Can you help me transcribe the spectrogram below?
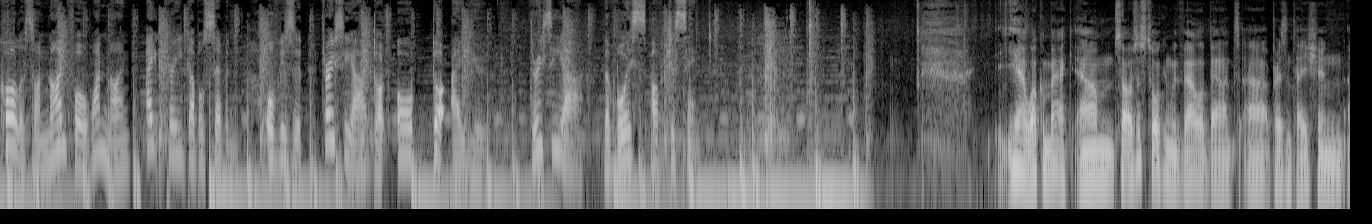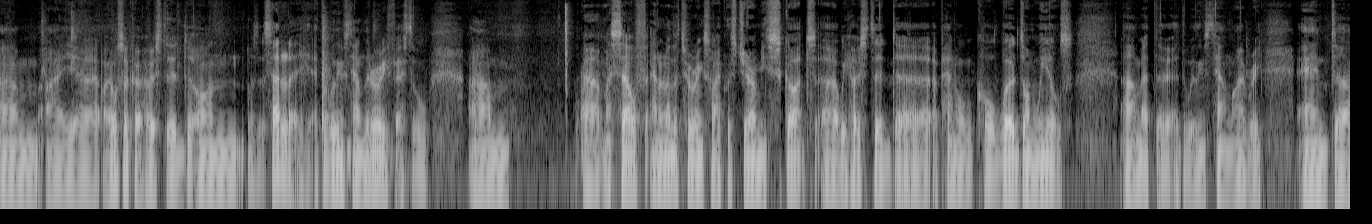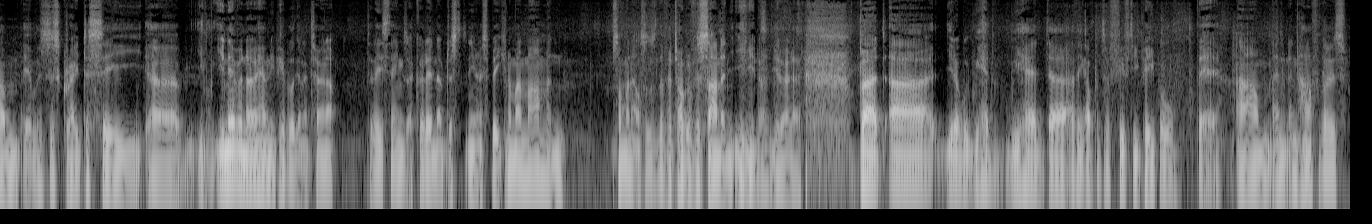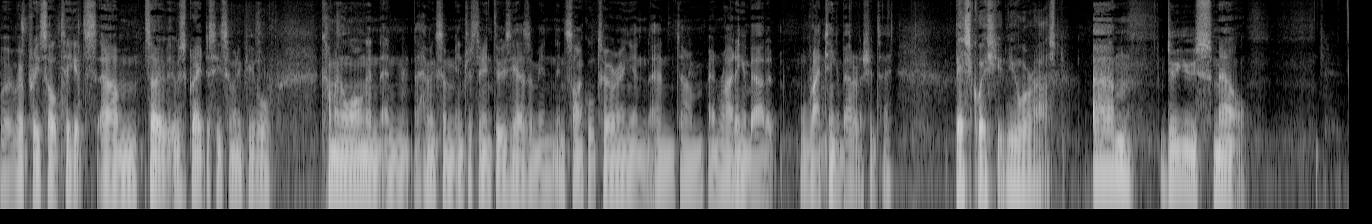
Call us on 9419 8377 or visit 3cr.org.au. 3CR, the voice of dissent. Yeah, welcome back. Um, so I was just talking with Val about uh, a presentation um, I uh, I also co-hosted on was it Saturday at the Williamstown Literary Festival. Um, uh, myself and another touring cyclist, Jeremy Scott, uh, we hosted uh, a panel called Words on Wheels um, at the at the Williamstown Library, and um, it was just great to see. Uh, you, you never know how many people are going to turn up to these things. I could end up just you know speaking to my mum and someone else's the photographer's son, and you know you don't know. But uh, you know we, we had we had uh, I think upwards of fifty people there, um, and and half of those were, were pre-sold tickets. Um, so it was great to see so many people coming along and, and having some interest and enthusiasm in, in cycle touring and and um, and writing about it, or writing about it, I should say. Best question you were asked? Um, do you smell?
